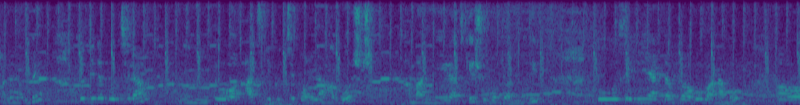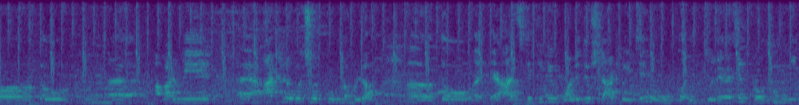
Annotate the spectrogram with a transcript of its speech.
ভালো লাগবে। তো যেটা বলছিলাম তো আজকে হচ্ছে পয়লা আগস্ট, আমার মেয়ের আজকে শুভ জন্মদিন। তো সেই নিয়ে একটা ব্লগও বানাবো। তো আমার মেয়ের আঠারো বছর পূর্ণ হলো। তো আজকে থেকে কলেজও স্টার্ট হয়েছে। ও কলেজ চলে গেছে প্রথম দিন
